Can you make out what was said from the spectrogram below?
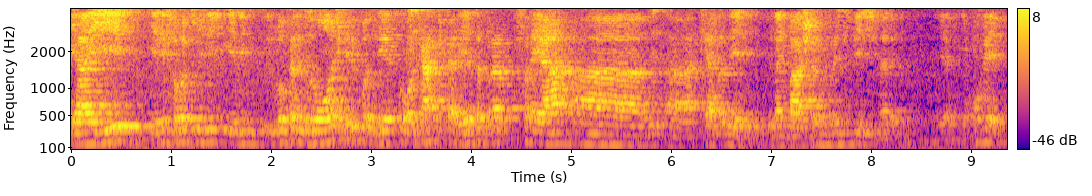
E aí ele falou que ele, ele localizou onde que ele poderia colocar a picareta para frear a, a queda dele. E lá embaixo era um precipício, né? Ele ia, ia morrer.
